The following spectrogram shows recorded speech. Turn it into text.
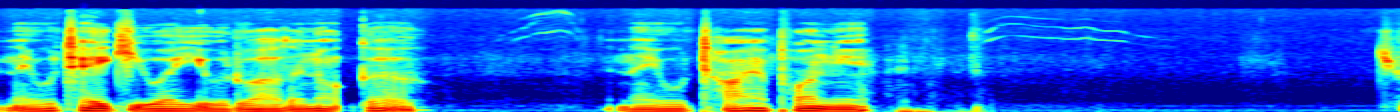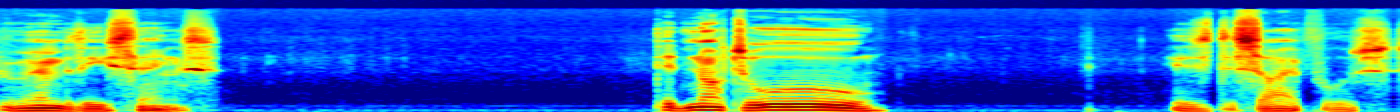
and they will take you where you would rather not go, and they will tie upon you? Do you remember these things? Did not all his disciples,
